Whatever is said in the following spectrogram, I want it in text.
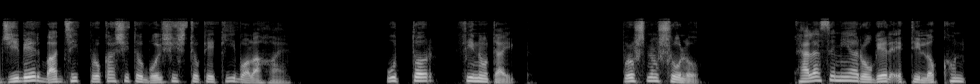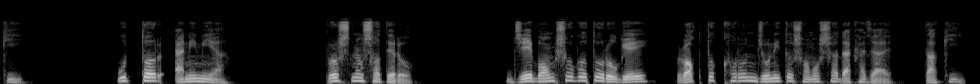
জীবের বাহ্যিক প্রকাশিত বৈশিষ্ট্যকে কি বলা হয়? উত্তর, ফিনোটাইপ। প্রশ্ন ষোল। থ্যালাসেমিয়া রোগের একটি লক্ষণ কি? উত্তর, অ্যানিমিয়া। প্রশ্ন সতেরো। যে বংশগত রোগে রক্তক্ষরণজনিত সমস্যা দেখা যায়, তা কি?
